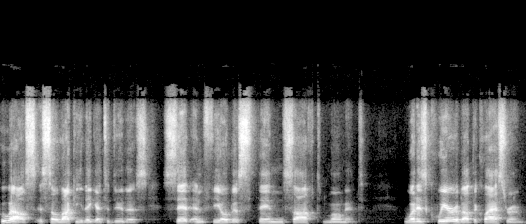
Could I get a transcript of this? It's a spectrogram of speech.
Who else is so lucky they get to do this? Sit and feel this thin, soft moment. What is queer about the classroom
